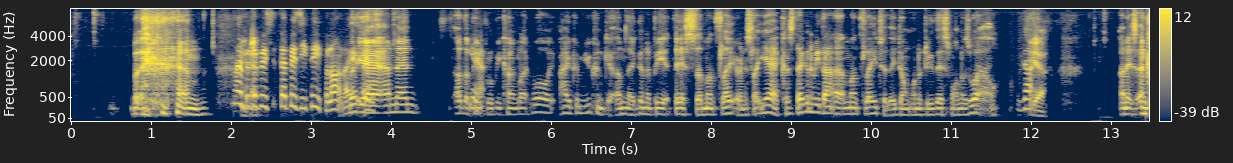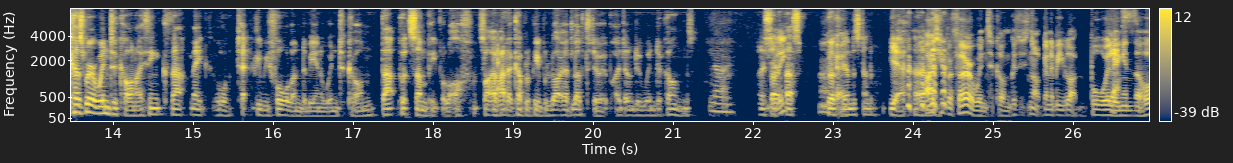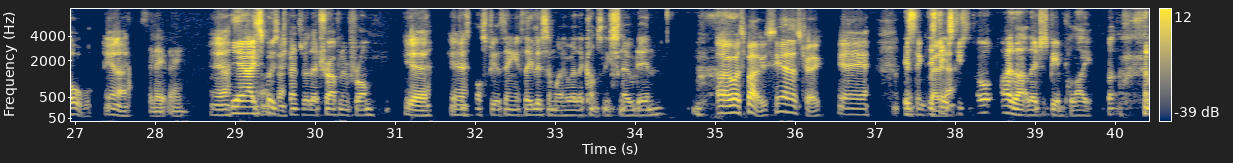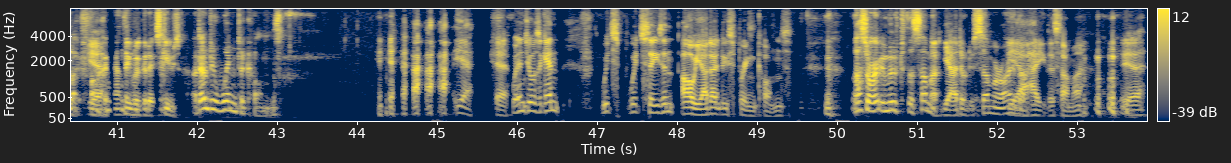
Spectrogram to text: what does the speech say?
but um, no, but they're busy, they're busy people, aren't they? but yeah, and then other Yeah. people will be kind of like, well, how come you can get them? They're going to be at this a month later, and it's like, yeah, because they're going to be that a month later. They don't want to do this one as well. Exactly. Yeah. And it's and because we're a wintercon, I think that make or technically we fall under being a wintercon. That puts some people off. It's like I've had a couple of people like I'd love to do it, but I don't do wintercons. No. And it's Really? like that's perfectly Okay. understandable. Yeah, um, I actually prefer a winter con because it's not going to be like boiling Yes. in the hall. You know. Absolutely. Yeah. yeah. I suppose Okay. it depends where they're travelling from. Yeah. Yeah. It's possibly a thing if they live somewhere where they're constantly snowed in. Oh, I suppose. Yeah, that's true. Yeah, yeah. Is, think is the excuse? Oh, either that they're just being polite. But they're like, fuck, Yeah. I can't think of a good excuse. I don't do winter cons. yeah. Yeah. When's yours again? Which which season? Oh yeah, I don't do spring cons. That's all right. We moved to the summer. Yeah, I don't do summer either. Yeah, I hate the summer. yeah.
